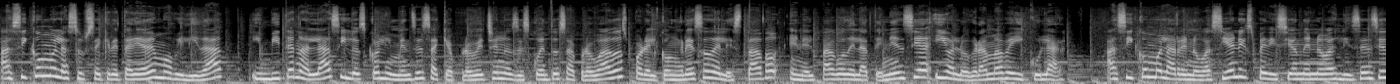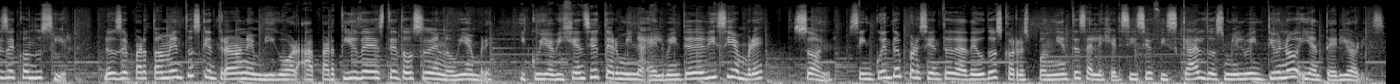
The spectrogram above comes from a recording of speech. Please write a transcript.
así como la Subsecretaría de Movilidad, invitan a las y los colimenses a que aprovechen los descuentos aprobados por el Congreso del Estado en el pago de la tenencia y holograma vehicular, así como la renovación y expedición de nuevas licencias de conducir. Los departamentos que entraron en vigor a partir de este 12 de noviembre y cuya vigencia termina el 20 de diciembre son 50% de adeudos correspondientes al ejercicio fiscal 2021 y anteriores.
